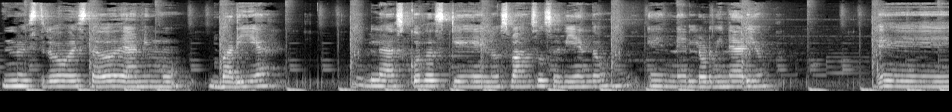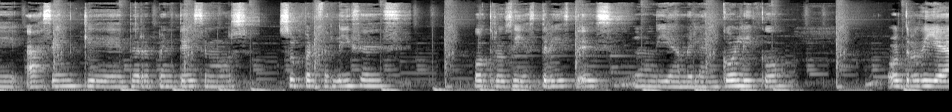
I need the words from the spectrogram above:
nuestro estado de ánimo varía. Las cosas que nos van sucediendo en el ordinario eh, hacen que de repente estemos súper felices, otros días tristes, un día melancólico, otro día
